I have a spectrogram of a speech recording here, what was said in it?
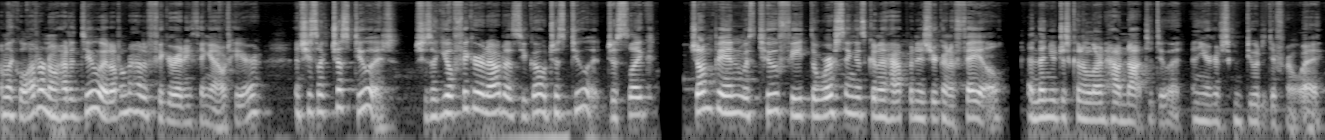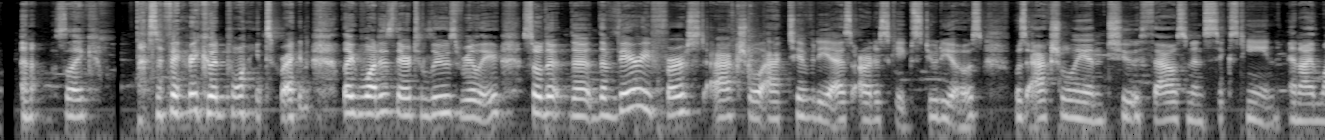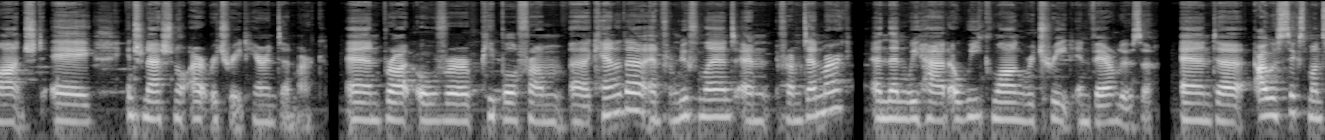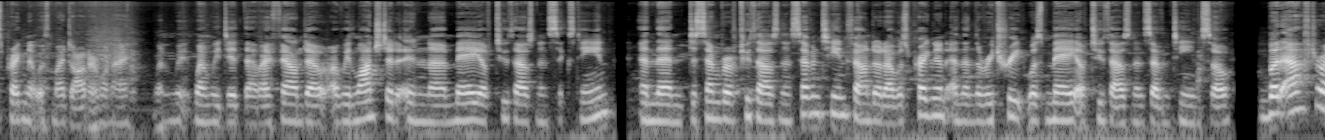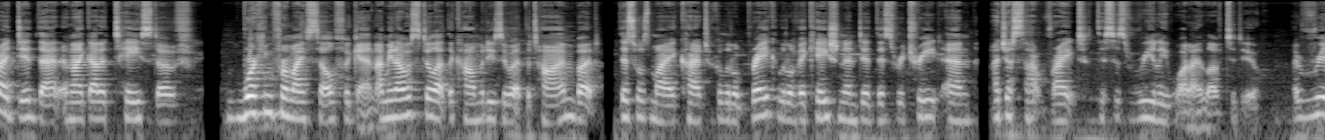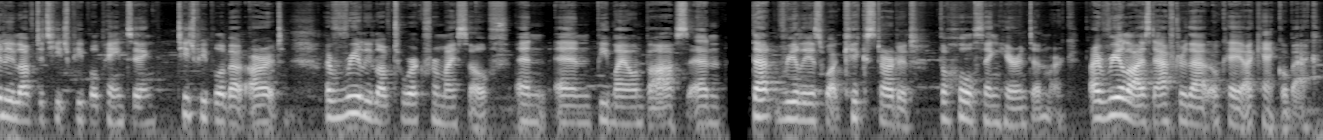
I'm like, well, I don't know how to do it. I don't know how to figure anything out here. And she's like, just do it. She's like, you'll figure it out as you go. Just do it. Just like jump in with two feet. The worst thing that's going to happen is you're going to fail. And then you're just going to learn how not to do it. And you're just going to do it a different way. And I was like, That's a very good point, right? Like, what is there to lose, really? So the the the very first actual activity as Art Escape Studios was actually in 2016, and I launched a international art retreat here in Denmark and brought over people from uh, Canada and from Newfoundland and from Denmark. And then we had a week long retreat in Værløse and uh, I was six months pregnant with my daughter when I when we when we did that. I found out uh, we launched it in uh, May of 2016, and then December of 2017 found out I was pregnant, and then the retreat was May of 2017. So, but after I did that, and I got a taste of working for myself again. I mean, I was still at the comedy zoo at the time, but this was my kind of took a little break, a little vacation, and did this retreat, and I just thought, right, this is really what I love to do. I really love to teach people painting teach people about art. I really love to work for myself and and be my own boss and that really is what kickstarted the whole thing here in Denmark. I realized after that, okay, I can't go back.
